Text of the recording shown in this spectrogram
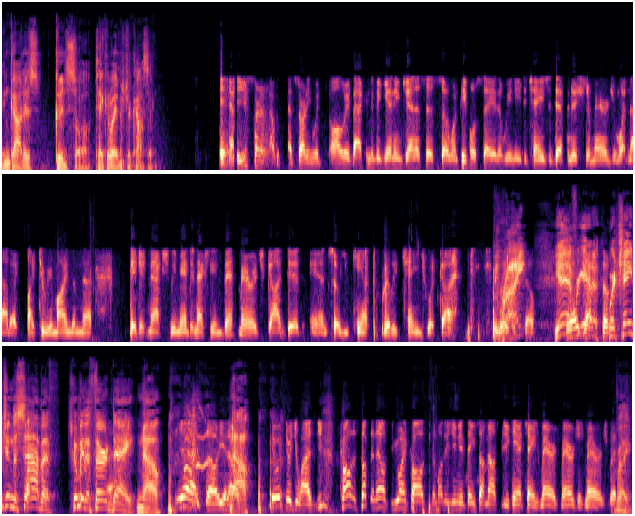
and God is good soil. Take it away, Mr. Kosick. Yeah, you started out starting with all the way back in the beginning, Genesis. So when people say that we need to change the definition of marriage and whatnot, I like to remind them that they didn't actually man didn't actually invent marriage. God did. And so you can't really change what god right? So, yeah, yeah forget yeah, it. so, we're changing the sabbath. It's going to be the third day. No. Yeah so you know no. do, it, do what you want you call it something else. If you want to call it some other union thing something else but you can't change marriage. Marriage is marriage but right.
